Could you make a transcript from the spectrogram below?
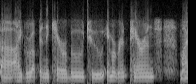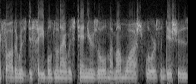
Uh, I grew up in the Cariboo to immigrant parents. My father was disabled when I was 10 years old. My mom washed floors and dishes.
